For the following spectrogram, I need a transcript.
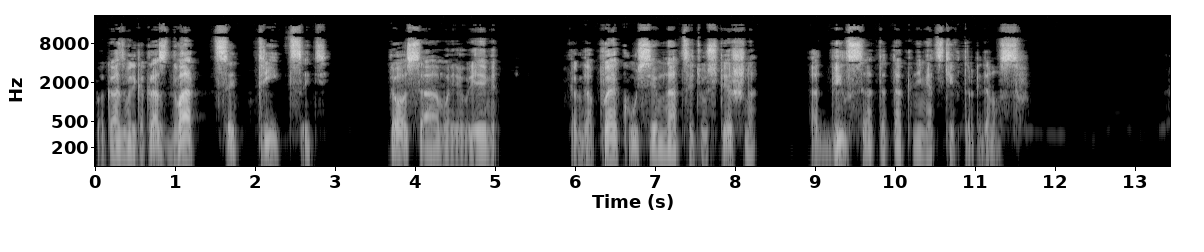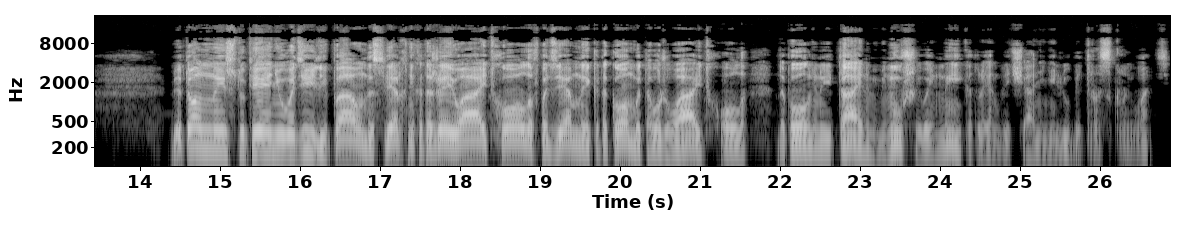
показывали как раз двадцать-тридцать. То самое время, когда ПК-17 успешно отбился от атак немецких торпедоносцев. Бетонные ступени уводили паунда с верхних этажей Уайт-Холла в подземные катакомбы того же Уайт-Холла, наполненные тайнами минувшей войны, которые англичане не любят раскрывать.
